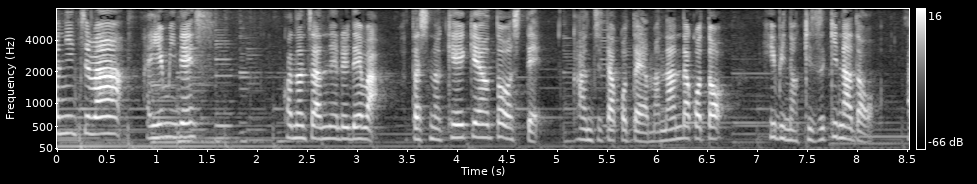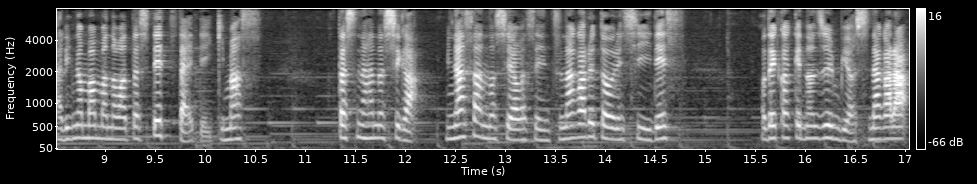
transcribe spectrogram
こんにちは、あゆみです。このチャンネルでは私の経験を通して感じたことや学んだこと日々の気づきなどをありのままの私で伝えていきます。私の話が皆さんの幸せにつながると嬉しいです。お出かけの準備をしながら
